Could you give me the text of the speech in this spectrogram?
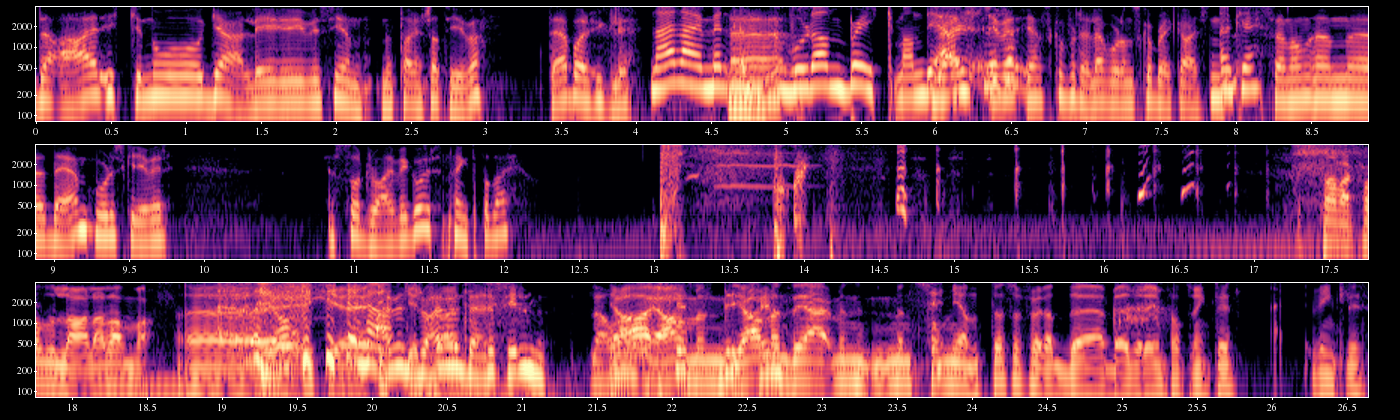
det er ikke noe gærlig hvis jentene tar initiativet. Det er bare hyggelig. nei, nei, men Eh, hvordan breaker man the jeg, ice, jeg, liksom? Jeg, jeg skal fortelle deg hvordan du skal breake isen. Okay. Send han en eh, DM hvor du skriver Jeg så Drive i går, tenkte på deg. Ta i hvert fall La La Land, da. Eh, ikke, Nei, men ikke Drive er en bedre film. La ja, ja, men, ja men, er, men, men, som jente så føler jeg at det er bedre innfallsvinkler. Vinkler.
